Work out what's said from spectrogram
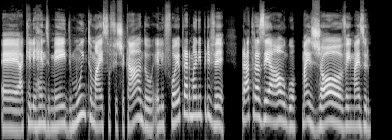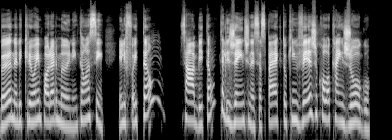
é, aquele handmade muito mais sofisticado, ele foi para Armani Privé para trazer algo mais jovem, mais urbano, ele criou a Emporio Armani. Então, assim, ele foi tão, sabe, tão inteligente nesse aspecto que, em vez de colocar em jogo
